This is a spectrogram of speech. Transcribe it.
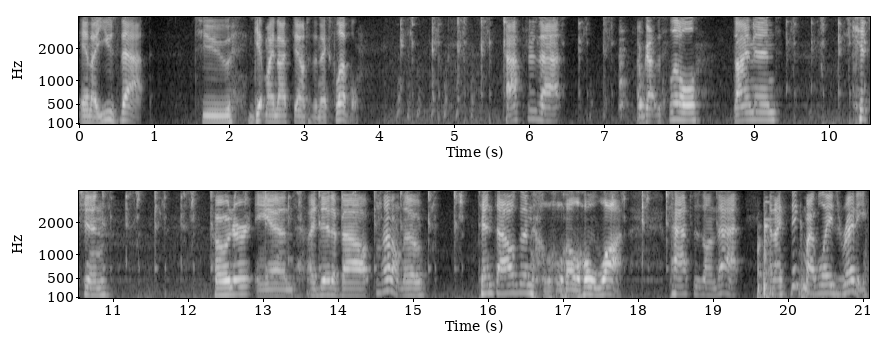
and I used that to get my knife down to the next level. After that, I've got this little diamond kitchen honer, and I did about, I don't know, 10,000, a whole lot passes on that and I think my blade's ready.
